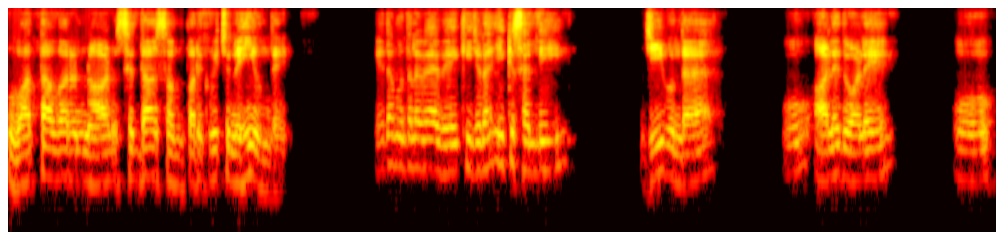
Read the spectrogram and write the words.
ਵਾਤਾਵਰਣ ਨਾਲ ਸਿੱਧਾ ਸੰਪਰਕ ਵਿੱਚ ਨਹੀਂ ਹੁੰਦੇ। ਇਹਦਾ ਮਤਲਬ ਹੈ ਵੇ ਕਿ ਜਿਹੜਾ ਇੱਕ ਸੈਲੀ ਜੀਵ ਹੁੰਦਾ ਹੈ, ਉਹ ਆਲੇ ਦੁਆਲੇ ਉਹ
